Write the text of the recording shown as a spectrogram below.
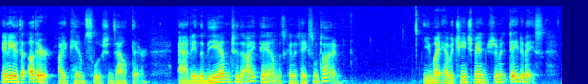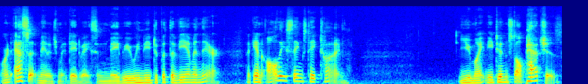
any of the other IPAM solutions out there. Adding the VM to the IPAM is going to take some time. You might have a change management database or an asset management database, and maybe we need to put the VM in there. Again, all these things take time. You might need to install patches.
